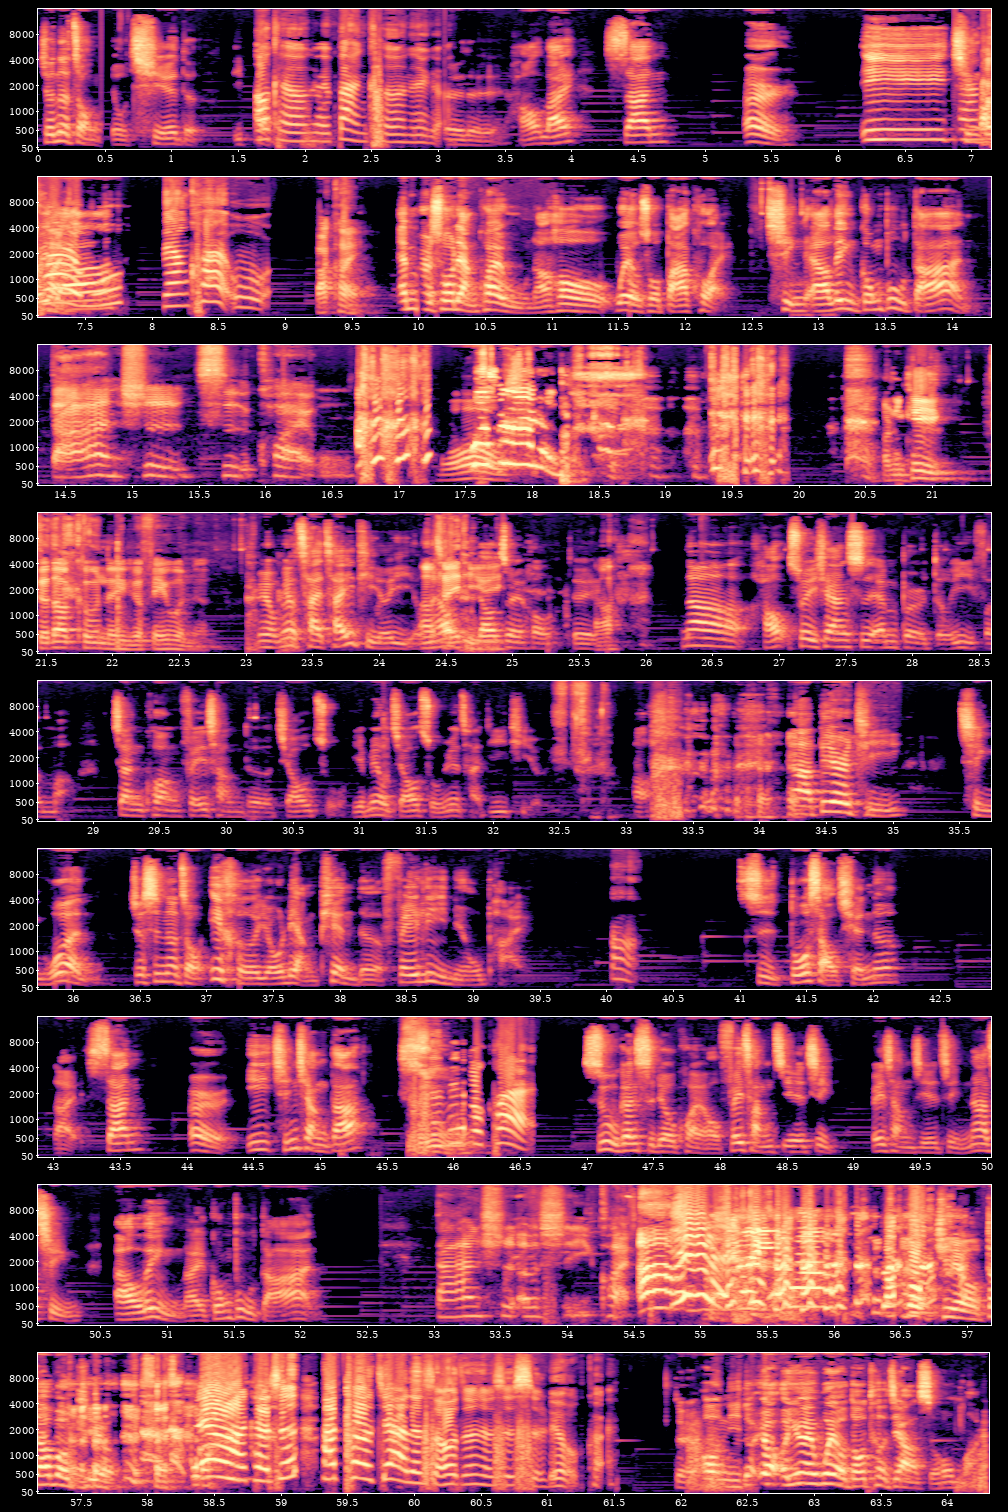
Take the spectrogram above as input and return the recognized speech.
就那种有切的。OK OK，半颗那个。对对对，好，来，三、二、一，请回答。两块五，两块五，八块。Amber 说两块五，然后 Will 说八块，请 Alin 公布答案。答案是四块五。哇！好，你可以得到柯文的一个飞吻了。没有没有，才才一题而已，我们要比到最后。对，好，那好，所以现在是 Amber 得一分嘛？战况非常的焦灼，也没有焦灼，因为才第一题而已。好，那第二题，请问就是那种一盒有两片的菲力牛排，嗯，是多少钱呢？来，三二一，请抢答。十六块。十五跟十六块哦，非常接近，非常接近。那请 Alin 来公布答案。答案是二十一块啊！Double kill，Double kill。没有啊，可是它特价的时候真的是十六块。对哦，你都要，因为 Will 都特价的时候买。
